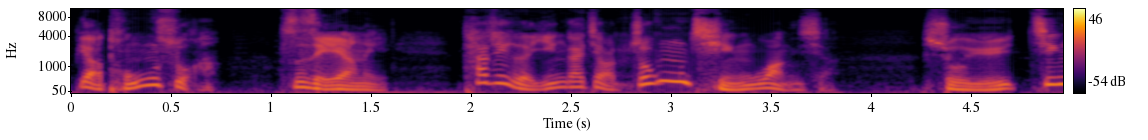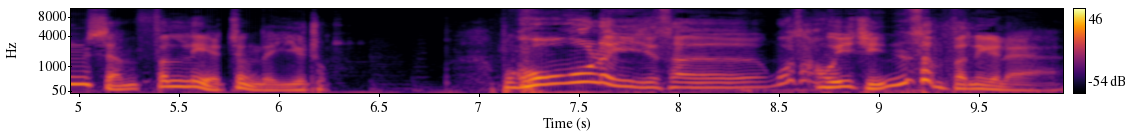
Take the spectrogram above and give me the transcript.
比较通俗啊，是这样的，她这个应该叫钟情妄想，属于精神分裂症的一种。不可能，医生，我咋会有精神分裂呢？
